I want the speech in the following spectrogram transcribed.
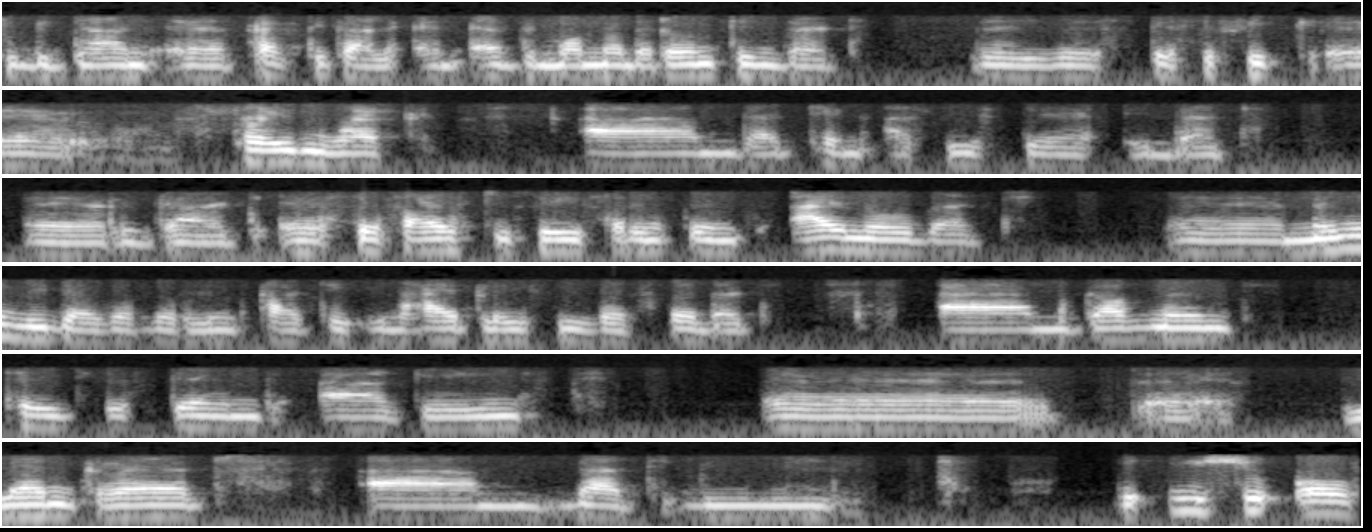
to be done uh, practically. And at the moment, I don't think that there is a specific uh, framework um, that can assist uh, in that uh, regard. Uh, suffice to say, for instance, I know that uh, many leaders of the ruling party in high places have said that um, government takes a stand against uh, land grabs, um, that the the issue of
